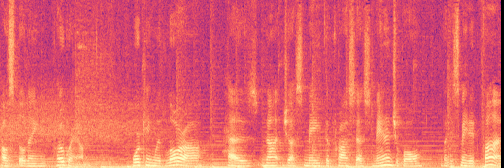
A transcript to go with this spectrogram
house building program. Working with Laura has not just made the process manageable, but it's made it fun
